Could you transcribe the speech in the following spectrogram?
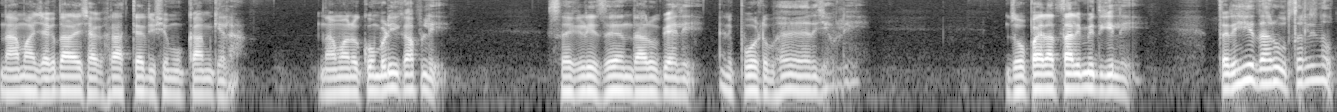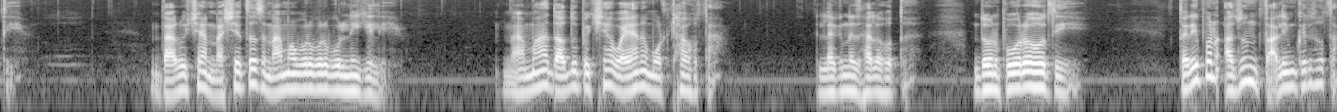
नामा जगदाळ्याच्या घरात त्या दिवशी मुक्काम केला. नामानं कोंबडी कापली. सगळी जण दारू प्याली आणि पोटभर जेवली. झोपायला तालमीत गेली. तरीही दारू उतरली नव्हती. दारूच्या नशेतच नामाबरोबर बोलणी केली. नामा दादूपेक्षा वयानं मोठा होता. लग्न झालं होतं. दोन पोरं होती. तरी पण अजून तालीम करीत होता.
